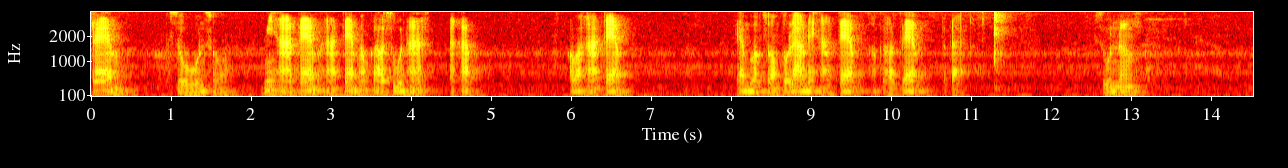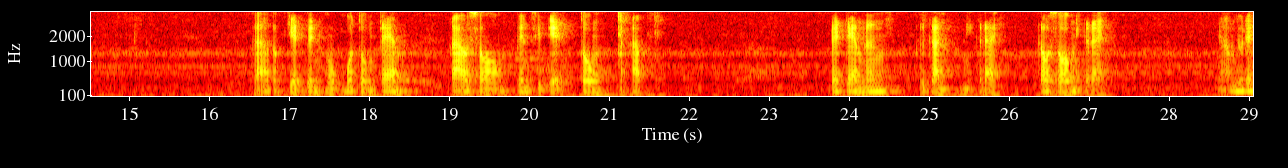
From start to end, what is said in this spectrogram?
แต้มศูนย์สองมีหาแต้มหาแต้มเท่ากับศูนย์หา นะครับเพราะว่าหาแต้ม แต้มรวมสองตัวล่างได้หาแต้มเท่ากับแต้มแล้วก็ศูนย์หนึ่งเก้ากับเจ็ดเป็นหกบตรงแต้มเก้าสองเป็นสิบเอ็ดตรงนะครับ ได้แต้มหนึ่งคือกันนี่ก็ได้เก้าสองนี่ก็ได้ย้ำอยู่เด้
